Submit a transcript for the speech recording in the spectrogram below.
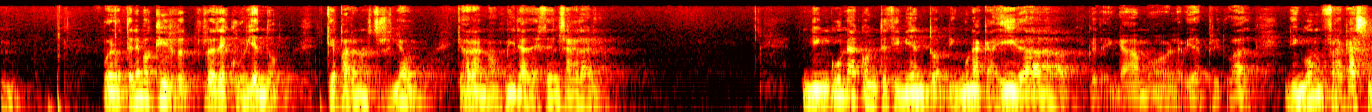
Mm. Bueno, tenemos que ir redescubriendo que para nuestro Señor, que ahora nos mira desde el sagrario, ningún acontecimiento, ninguna caída que tengamos en la vida espiritual, ningún fracaso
